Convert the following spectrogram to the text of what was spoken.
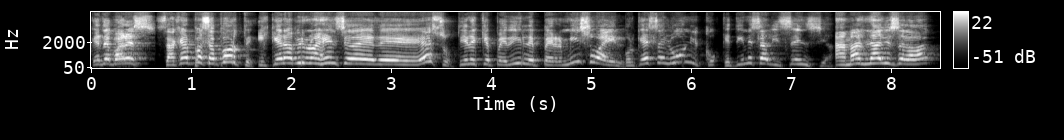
¿Qué te parece? Sacar pasaporte y quiere abrir una agencia de, eso. Tienes que pedirle permiso a él, porque es el único que tiene esa licencia. A más nadie se la da.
